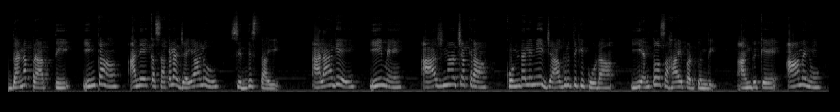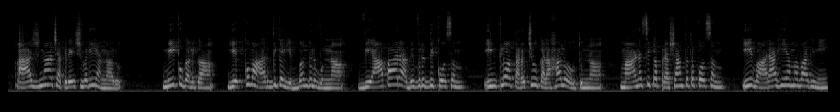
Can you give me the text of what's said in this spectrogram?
ధన ప్రాప్తి ఇంకా అనేక సకల జయాలు సిద్ధిస్తాయి. అలాగే ఈమె ఆజ్ఞాచక్ర కుండలిని జాగృతికి కూడా ఎంతో సహాయపడుతుంది. అందుకే ఆమెను ఆజ్ఞా చక్రేశ్వరి అన్నారు. మీకు గనుక ఎక్కువ ఆర్థిక ఇబ్బందులు ఉన్నా వ్యాపార అభివృద్ధి కోసం ఇంట్లో తరచూ కలహాలు అవుతున్నా మానసిక ప్రశాంతత కోసం ఈ వారాహి అమ్మవారిని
